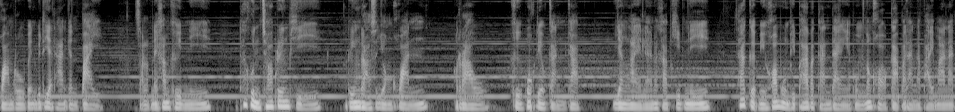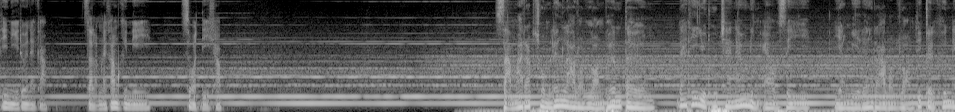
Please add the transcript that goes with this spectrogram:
ความรู้เป็นวิทยาทานกันไปสำหรับในค่ำคืนนี้ ถ้าคุณชอบเรื่องผี เรื่องราวสยองขวัญ เราคือพวกเดียวกันครับ ยังไงแล้วนะครับคลิปนี้ ถ้าเกิดมีข้อมูลผิดพลาดประการใดเนี่ยผมต้องขอกราบประทานอภัยมาณที่นี้ด้วยนะครับสำหรับในค่ำคืนนี้ สวัสดีครับ สามารถรับชมเรื่องราวหลอนๆเพิ่มเติม ได้ที่ YouTube Channel 1 LC ยังมีเรื่องราวหลอนๆที่เกิดขึ้นใน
